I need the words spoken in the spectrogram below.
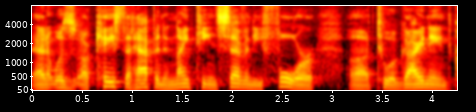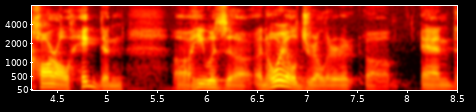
And it was a case that happened in 1974 uh, to a guy named Carl Higdon. Uh, he was uh, an oil driller. and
